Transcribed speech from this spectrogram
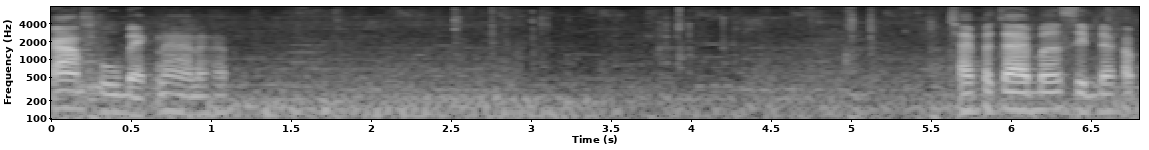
ก้ามปูแบกหน้านะครับ ใช้ประแจเบอร์10นะครับ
